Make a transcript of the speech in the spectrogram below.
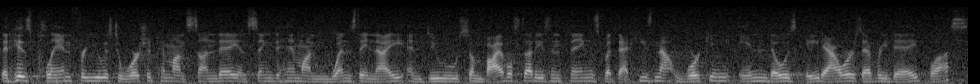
That his plan for you is to worship him on Sunday and sing to him on Wednesday night and do some Bible studies and things, but that he's not working in those eight hours every day plus?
